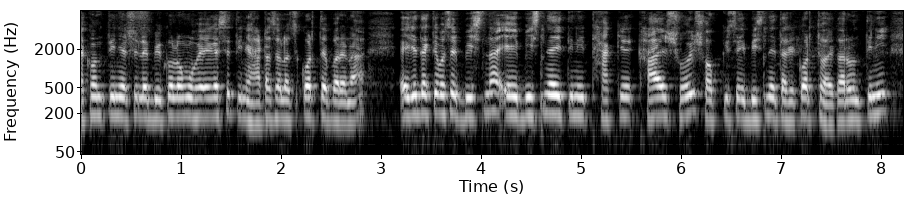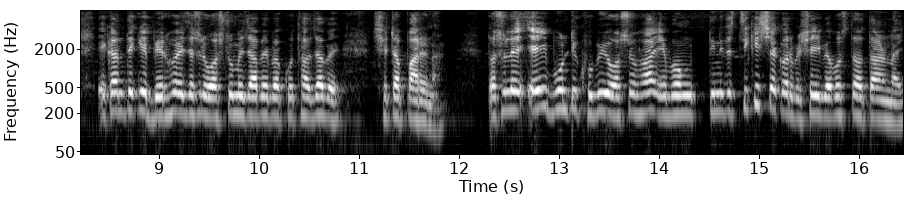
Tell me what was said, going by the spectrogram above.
এখন তিনি আসলে বিকলম হয়ে গেছে, তিনি হাঁটাচলা করতে পারে না। এই যে দেখতে পাচ্ছেন বিছনা, এই বিছনায় তিনি থাকে, খায়, শোয় সব কিছু এই বিছনায় তাকে করতে হয়। কারণ তিনি এখান থেকে বের হয়ে যে আসলে ওয়াশরুমে যাবে বা কোথাও যাবে, সেটা পারে না। তো আসলে এই বোনটি খুবই অসহায় এবং তিনি যে চিকিৎসা করবে সেই ব্যবস্থাও তার নাই।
